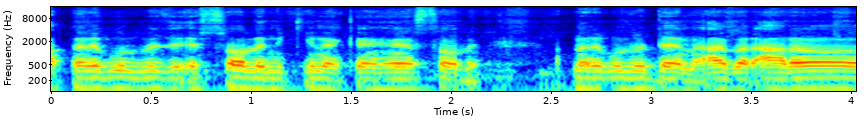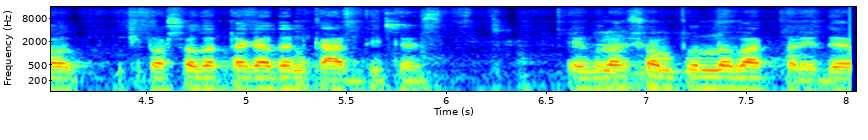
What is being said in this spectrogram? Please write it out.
আপনারা বলবে যে, এ চলে কি না হ্যাঁ চলে। আপনারা বলবে, দেন। আবার আরও দশ হাজার টাকা দেন কার্ড দিতে। এগুলা সম্পূর্ণ বাটপারি। দেন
